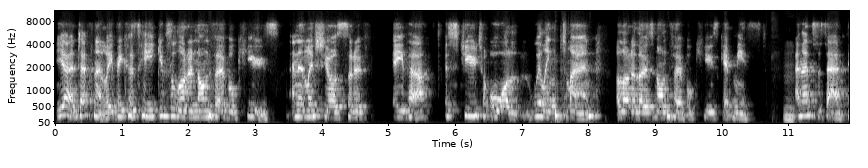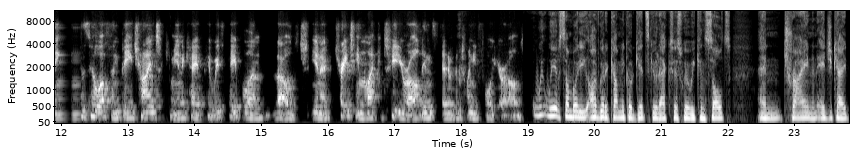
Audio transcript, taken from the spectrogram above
Yeah, definitely, because he gives a lot of non-verbal cues. And unless you're sort of either astute or willing to learn, a lot of those non-verbal cues get missed. Mm. And that's the sad thing because he'll often be trying to communicate with people and they'll, you know, treat him like a two-year-old instead of a 24-year-old. we, we have somebody i've got a company called get skilled access where we consult and train and educate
